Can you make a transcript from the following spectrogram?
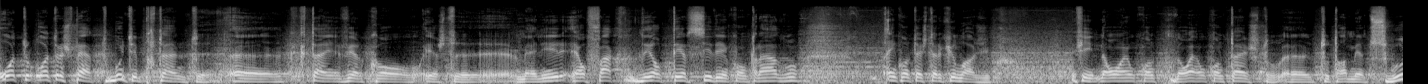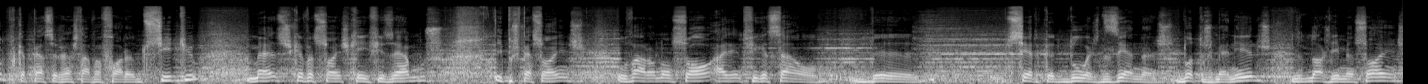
Outro, outro aspecto muito importante uh, que tem a ver com este menhir é o facto de ele ter sido encontrado em contexto arqueológico. Enfim, não é um, não é um contexto uh, totalmente seguro, porque a peça já estava fora do sítio, mas escavações que aí fizemos e prospeções levaram não só à identificação de cerca de duas dezenas de outros menires, de menores dimensões,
